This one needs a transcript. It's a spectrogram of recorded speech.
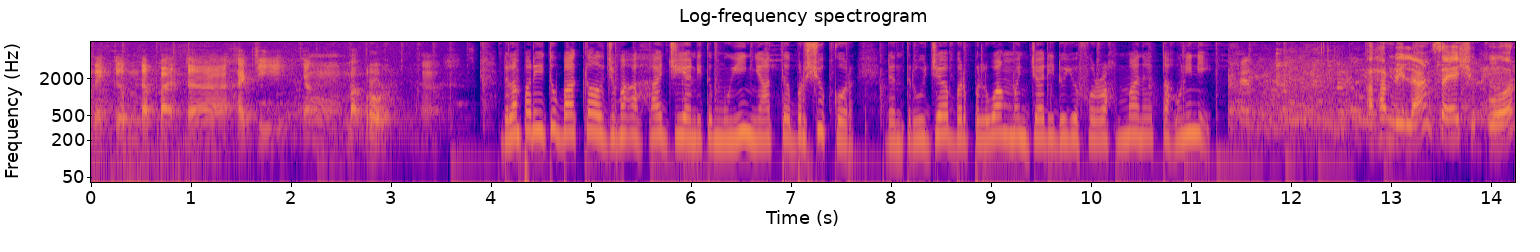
mereka mendapat uh, haji yang mabrur. Dalam pada itu, bakal jemaah haji yang ditemui nyata bersyukur dan teruja berpeluang menjadi Duyufur Rahman tahun ini. Alhamdulillah, saya syukur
